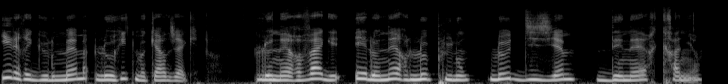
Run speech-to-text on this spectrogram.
il régule même le rythme cardiaque. Le nerf vague est le nerf le plus long, le dixième des nerfs crâniens.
